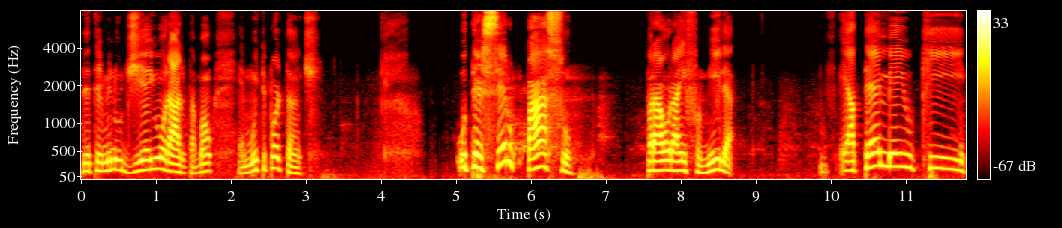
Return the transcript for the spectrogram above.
determina o dia e o horário, tá bom? É muito importante. O terceiro passo para orar em família é até meio que,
